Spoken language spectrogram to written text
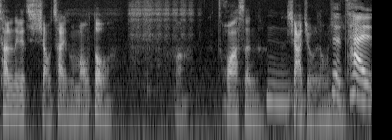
差的那个小菜，什么毛豆啊，啊，花生啊，嗯，下酒的东西，这菜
